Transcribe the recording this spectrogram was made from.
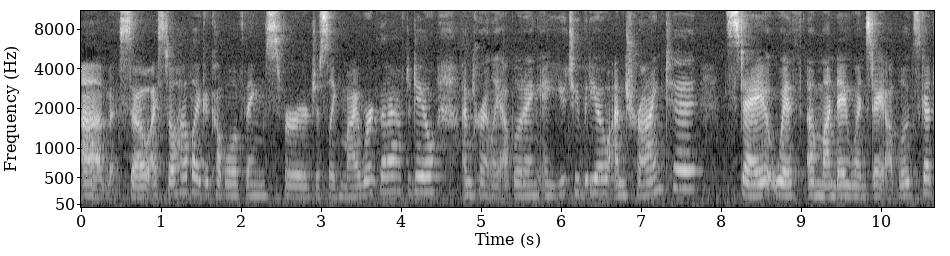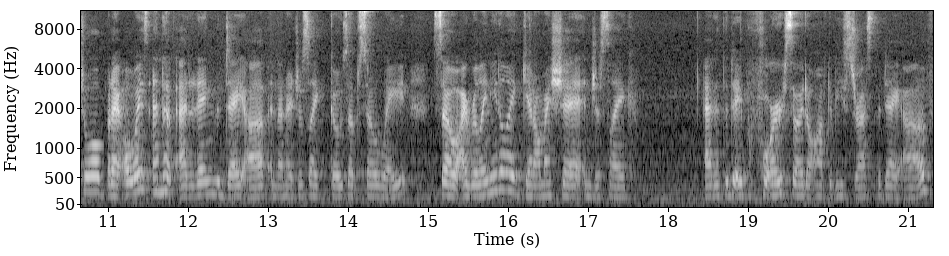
Um, so I still have like a couple of things for just like my work that I have to do. I'm currently uploading a YouTube video. I'm trying to stay with a Monday, Wednesday upload schedule, but I always end up editing the day of and then it just like goes up so late. So I really need to like get on my shit and just like edit the day before so I don't have to be stressed the day of.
